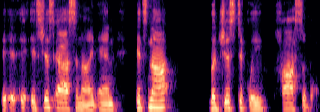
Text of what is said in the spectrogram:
it, it, it's just asinine and it's not logistically possible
